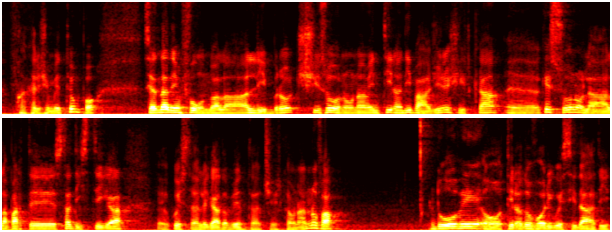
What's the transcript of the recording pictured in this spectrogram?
magari ci mette un po', se andate in fondo alla, al libro ci sono una ventina di pagine circa eh, che sono la, la parte statistica, eh, questa è legata ovviamente a circa un anno fa, dove ho tirato fuori questi dati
